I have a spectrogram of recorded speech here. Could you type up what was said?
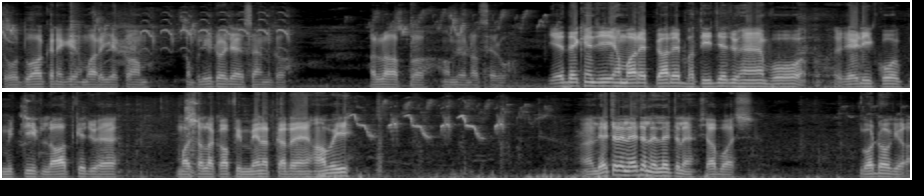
तो दुआ करें कि हमारा यह काम कंप्लीट हो जाए सन का। अल्लाह आपका हम नासिर हो। ये देखें जी, हमारे प्यारे भतीजे जो हैं, वो रेडी को मिट्टी, लाद के जो है, माशाल्लाह काफ़ी मेहनत कर रहे हैं। हाँ भाई। ले चलें ले चलें ले चलें, शाबाश। गुड हो गया।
